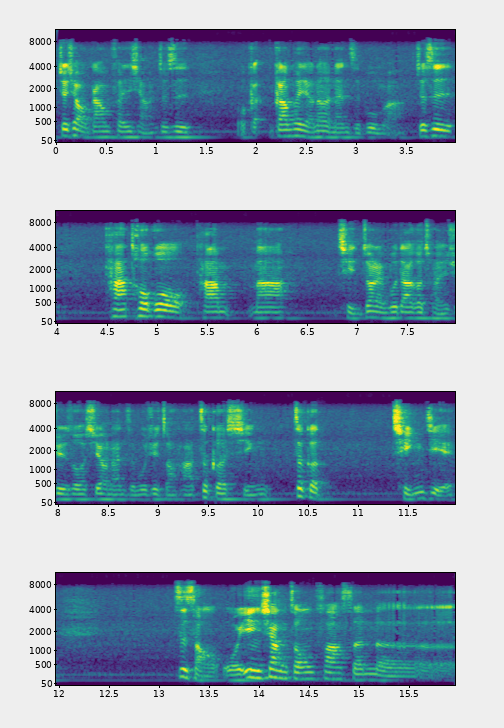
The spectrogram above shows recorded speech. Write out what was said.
就像我刚刚分享，就是。我刚刚分享那个男子部嘛，就是他透过他妈请专员部大哥传讯说，希望男子部去找他。这个行这个情节，至少我印象中发生了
